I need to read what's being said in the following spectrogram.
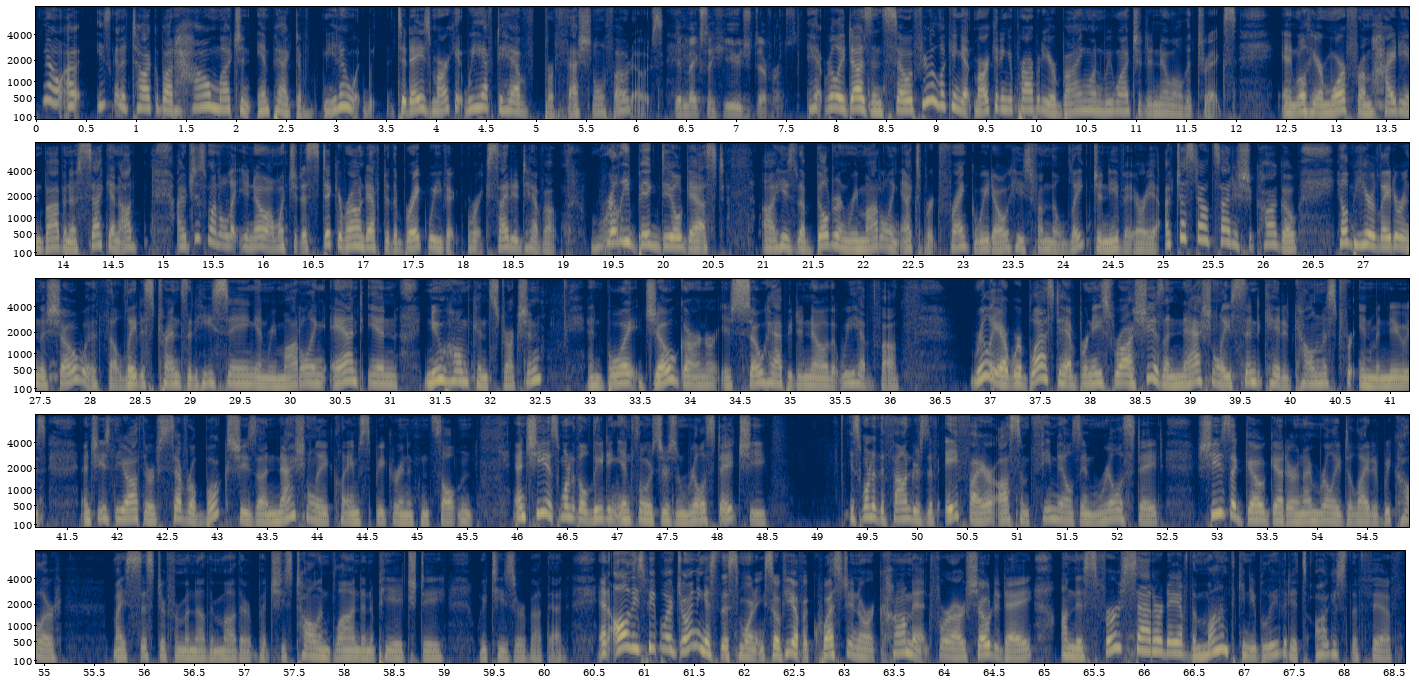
You know, uh, he's going to talk about how much an impact of, you know, today's market, we have to have professional photos. It makes a huge difference. It really does. And so if you're looking at marketing a property or buying one, we want you to know all the tricks. And we'll hear more from Heidi and Bob in a second. I'll, I just want to let you know, I want you to stick around after the break. We've, we're excited to have a really big deal guest. Uh, he's the builder and remodeling expert, Frank Guido. He's from the Lake Geneva area, uh, just outside of Chicago. He'll be here later in the show with the latest trends that he's seeing in remodeling and in new home construction. And boy, Joe Garner is so happy to know that we have. Uh, Really, uh, we're blessed to have Bernice Ross. She is a nationally syndicated columnist for Inman News, and she's the author of several books. She's a nationally acclaimed speaker and consultant, and she is one of the leading influencers in real estate. She is one of the founders of AFIRE, Awesome Females in Real Estate. She's a go getter, and I'm really delighted. We call her my sister from another mother, but she's tall and blonde and a PhD. We tease her about that. And all these people are joining us this morning. So if you have a question or a comment for our show today on this first Saturday of the month, can you believe it? It's August the 5th.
